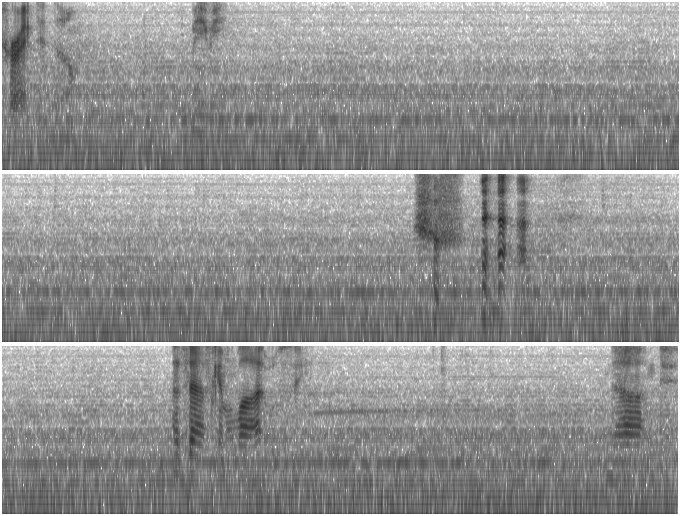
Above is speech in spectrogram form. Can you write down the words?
corrected though. Maybe. That's asking a lot, we'll see. Nah, I'm too...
